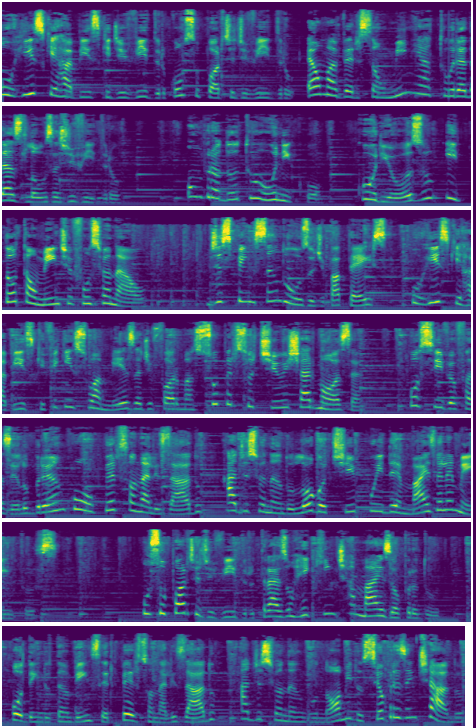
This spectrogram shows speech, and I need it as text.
O risque rabisque de vidro com suporte de vidro é uma versão miniatura das lousas de vidro. Um produto único, curioso e totalmente funcional. Dispensando o uso de papéis, o risque rabisque fica em sua mesa de forma super sutil e charmosa. Possível fazê-lo branco ou personalizado, adicionando logotipo e demais elementos. O suporte de vidro traz um requinte a mais ao produto, podendo também ser personalizado, adicionando o nome do seu presenteado.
